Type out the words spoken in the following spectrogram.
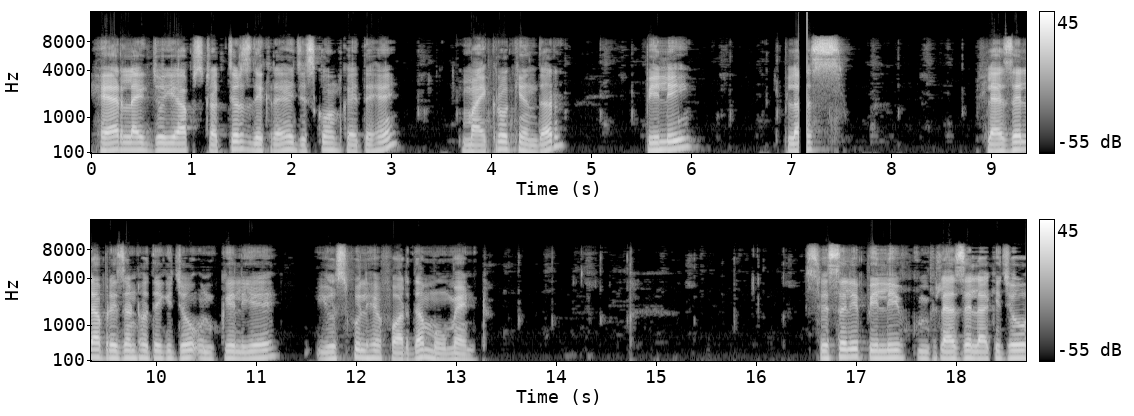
हेयर लाइक जो ये आप स्ट्रक्चर्स देख रहे हैं, जिसको हम कहते हैं माइक्रो के अंदर पीली प्लस फ्लैजेला प्रेजेंट होते कि जो उनके लिए यूजफुल है for the movement specially pili flagella की जो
